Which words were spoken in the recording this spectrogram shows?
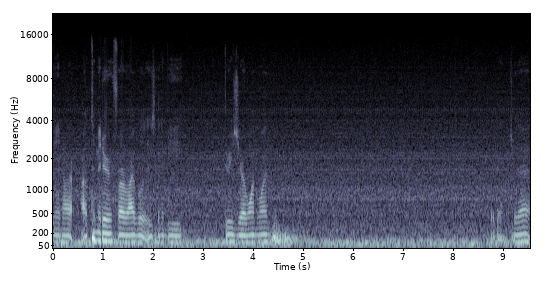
And our altimeter for arrival is going to be 3011. Go down to that.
